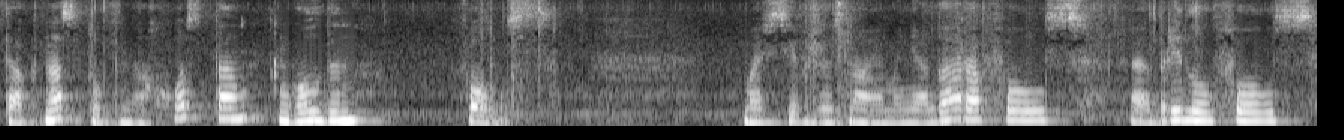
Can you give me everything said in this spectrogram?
Так, наступна хоста Golden Falls. Ми всі вже знаємо Ніагара Falls, Брідл Falls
